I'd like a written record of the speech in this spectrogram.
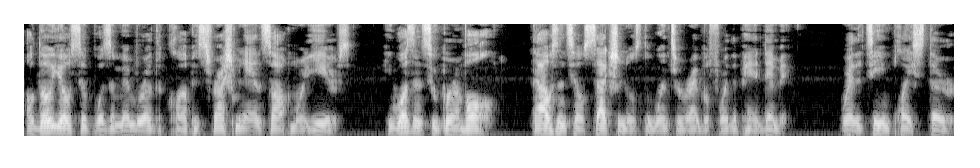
Although Josip was a member of the club his freshman and sophomore years, he wasn't super involved. That was until sectionals the winter right before the pandemic, where the team placed third.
